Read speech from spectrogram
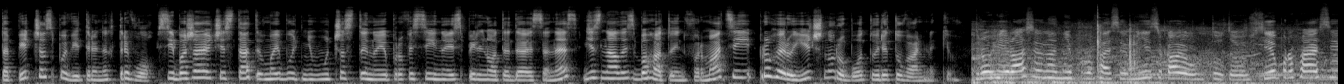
та під час повітряних тривог. Всі бажаючі стати в майбутньому частиною професійної спільноти ДСНС дізнались багато інформації про героїчну роботу рятувальників. Другий раз я на дні професії. Мені цікаво тут всі професії.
